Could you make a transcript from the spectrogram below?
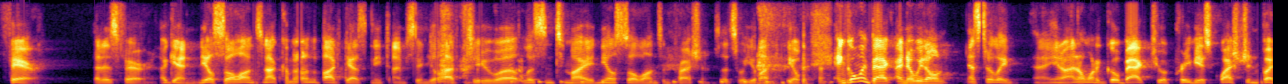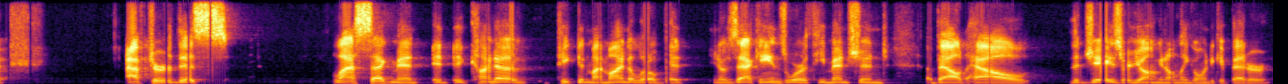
Fair. That is fair. Again, Neil Solondz not coming on the podcast anytime soon. You'll have to uh, listen to my Neil Solondz impressions. That's what you'll have to deal with. And going back, I know we don't necessarily, uh, you know, I don't want to go back to a previous question, but after this last segment, it, it kind of peaked in my mind a little bit. You know, Zach Ainsworth, he mentioned about how the Jays are young and only going to get better.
